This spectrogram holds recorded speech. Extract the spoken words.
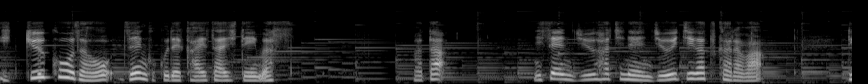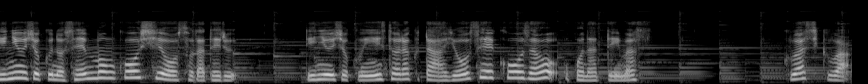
1級講座を全国で開催しています。また2018年11月からは離乳食の専門講師を育てる離乳食インストラクター養成講座を行っています。詳しくは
